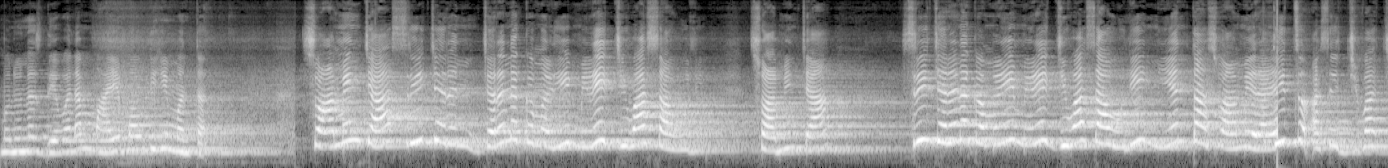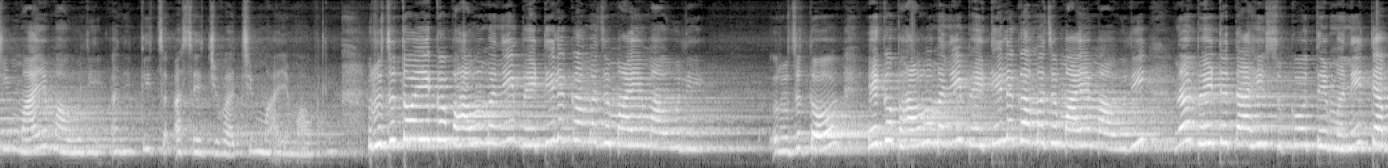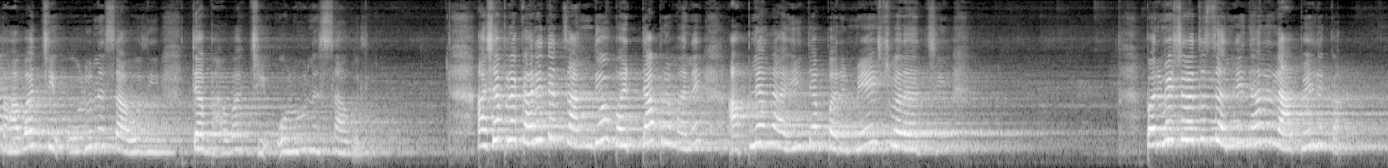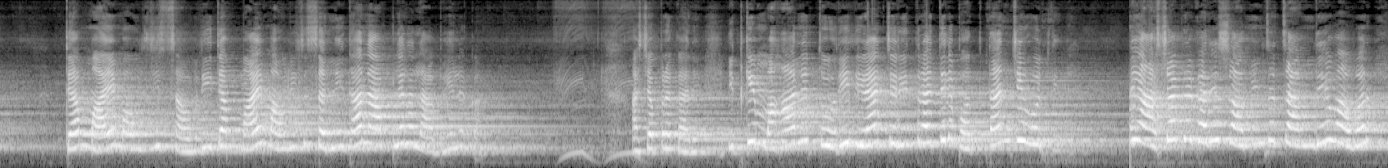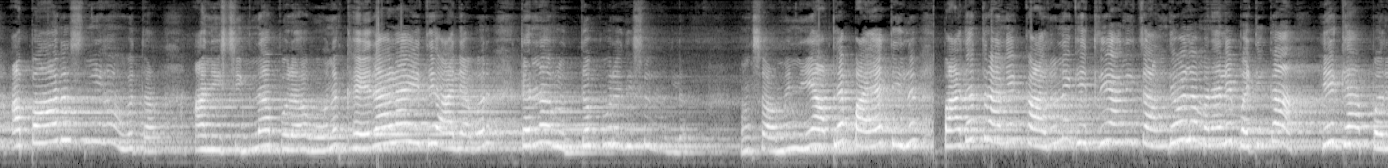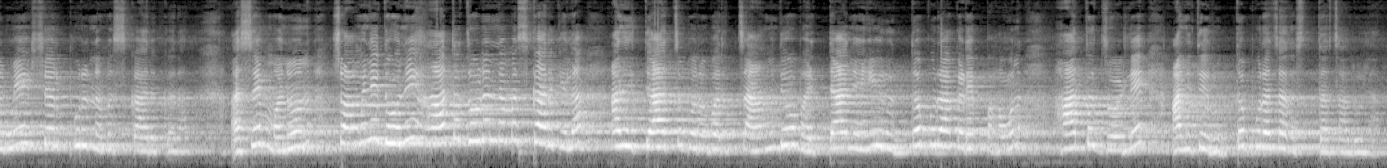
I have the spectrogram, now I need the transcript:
म्हणूनच देवाला माय ही म्हणतात. स्वामींच्या श्री चरण चरणकमळी मिळे जीवा साहुली स्वामींच्या श्री चरणकमळी मिळे जीवा सावली नियंता स्वामी राय. तीच असे जीवाची माय माऊली आणि तीच असे जीवाची माय माऊली. रुजतो एक भाव म्हणे भेटेल का मज माय माऊली? रुजतो एक भाव म्हणे भेटेल का मज माय माऊली? न भेटताही सुकवते म्हणे त्या भावाची ओढून सावली त्या भावाची ओढून सावली. अशा प्रकारे त्या चांगदेव भट्टाप्रमाणे आपल्यालाही त्या परमेश्वराची परमेश्वराचं सन्निधान लाभेल का? त्या माय माऊलीची सावली त्या माय माऊलीचं सन्निधान आपल्याला लाभेल का? अशा प्रकारे इतकी महान थोरी लीळा चरित्रातील भक्तांची होती. आणि अशा प्रकारे स्वामींचा चांगदेवावर अपार स्नेह होता. आणि शिंगणापुराहून खैराळा येथे आल्यावर त्यांना वृद्धपूर दिसू लागलं. मग स्वामींनी आपल्या पायातील पादत्राणे काढून घेतली आणि चांगदेवाला म्हणाले बटिका हे घ्या परमेश्वरपूर नमस्कार करा. असे म्हणून स्वामींनी दोन्ही हात जोडून नमस्कार केला आणि त्याचबरोबर चांगदेव भट्ट्यानेही वृद्धपुराकडे पाहून हात जोडले आणि ते वृद्धपुराचा रस्ता चालू लागला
